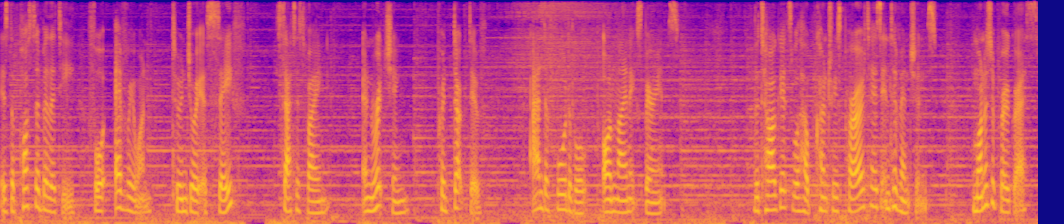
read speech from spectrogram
is the possibility for everyone to enjoy a safe, satisfying, enriching, productive and affordable online experience. The targets will help countries prioritise interventions, monitor progress,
